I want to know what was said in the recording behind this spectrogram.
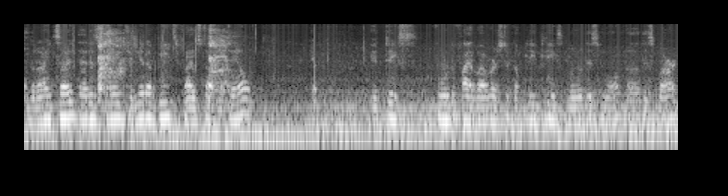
On the right side, that is called Jumeirah Beach Five Star Hotel. It takes four to five hours to completely explore this uh, this park.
